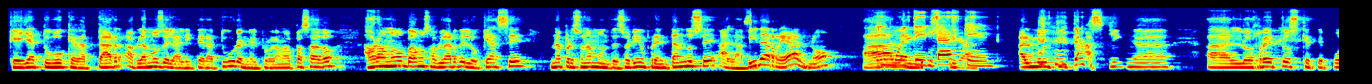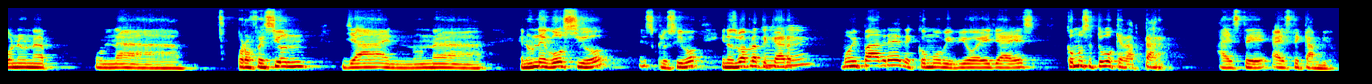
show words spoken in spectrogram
que ella tuvo que adaptar. Hablamos de la literatura en el programa pasado. Ahora vamos a hablar de lo que hace una persona Montessori enfrentándose a la vida real, ¿no? A y la industria, multitasking. al multitasking, a, a los retos que te pone una, una profesión ya en, una, en un negocio exclusivo y nos va a platicar muy padre de cómo vivió ella, es cómo se tuvo que adaptar a este, a este cambio.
